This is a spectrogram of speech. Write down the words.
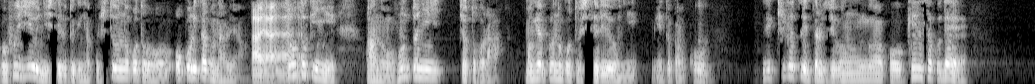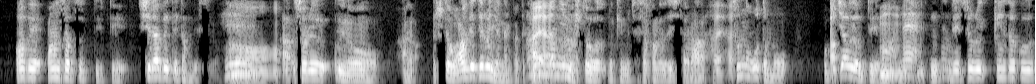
こう不自由にしてる時にやっぱ人のことを怒りたくなるやん。はいはいはい。その時に、あの、本当にちょっとほら、真逆のことしてるように見えたから、こう、で、気がついたら自分がこう、検索で、安倍暗殺って言って調べてたんですよ。へえああそれいうのを、あの、人を上げてるんじゃないかって、こんはいはいなにも人の気持ち逆なでしたら、ーはいはい。そんなことも起きちゃうよって、まあね。うんで、それ検索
